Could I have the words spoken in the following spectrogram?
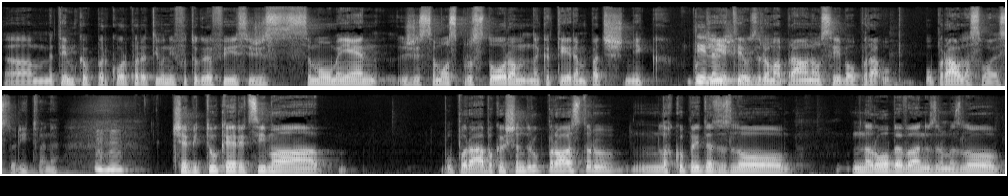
Um, Medtem ko pri korporativni fotografiji si že samo omejen, že samo s prostorom, na katerem pač nek podjetje Delaš. oziroma pravna oseba upra, up, upravlja svoje storitve. Uh mhm. -huh. Če bi tukaj recimo uporabil kakšen drug prostor, lahko pride zelo narobe ven, oziroma zelo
